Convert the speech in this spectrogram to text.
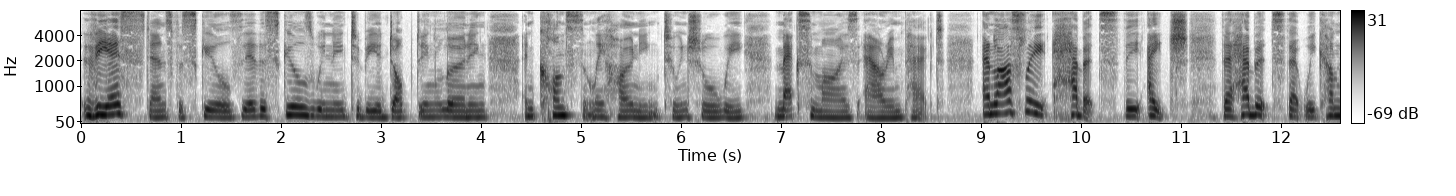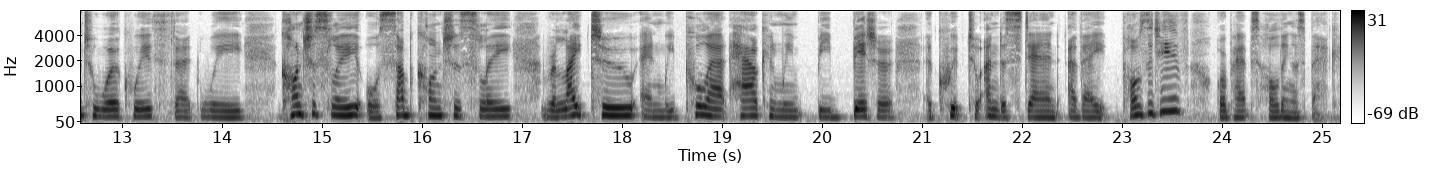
The S stands for skills. They're the skills we need to be adopting, learning, and constantly honing to ensure we maximise our impact. And lastly, habits, the H, the habits that we come to work with, that we consciously or subconsciously relate to, and we pull out how can we be better equipped to understand are they positive or perhaps holding us back?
